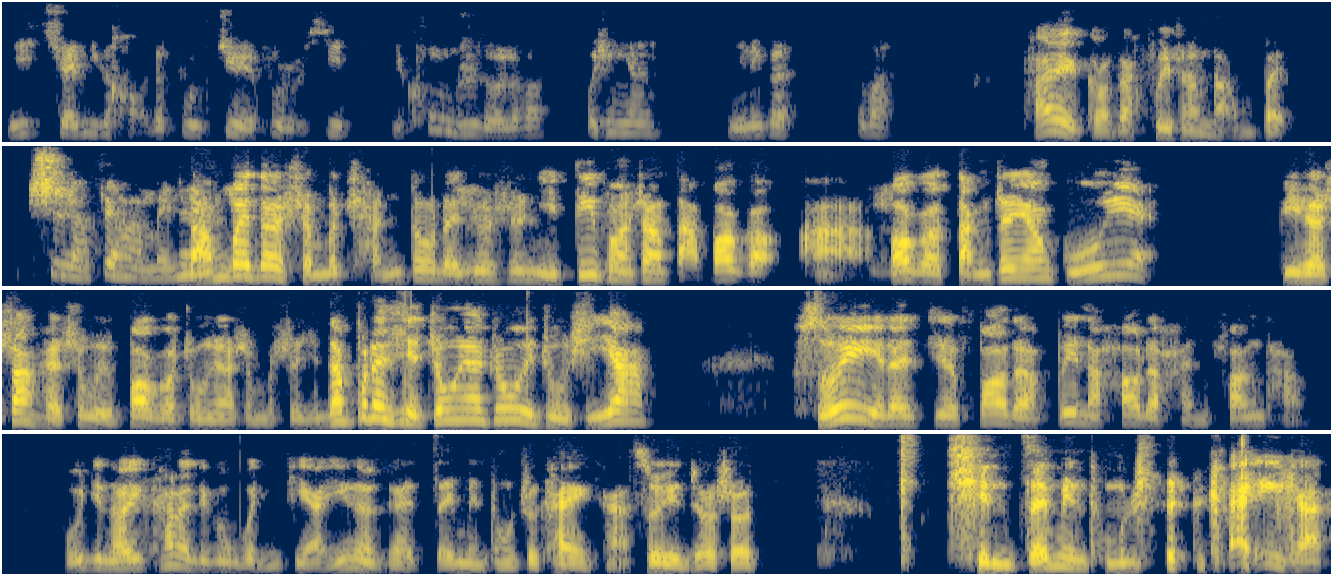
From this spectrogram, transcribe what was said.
你选一个好的副军委副主席，你控制得了吗？不行，让你那个对吧？他也搞得非常狼狈，是啊，非常没狼狈到什么程度呢？嗯就是你地方上打报告啊，嗯报告党中央、国务院，比如说上海市委报告中央什么事情，但不能写中央中委主席呀、所以呢，就报的被人耗得很荒唐。胡锦涛一看到这个文件啊，应该给泽民同志看一看，所以就说，请泽民同志 看一看，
